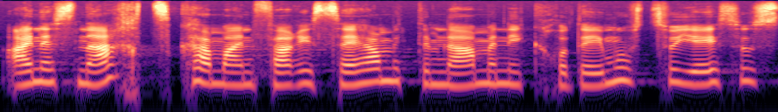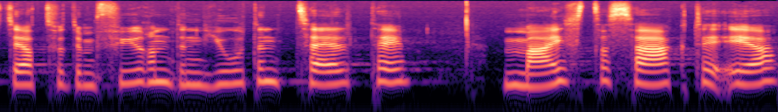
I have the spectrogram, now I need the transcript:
eines Nachts kam ein Pharisäer mit dem Namen Nikodemus zu Jesus, der zu den führenden Juden zählte. Meister, sagte er,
